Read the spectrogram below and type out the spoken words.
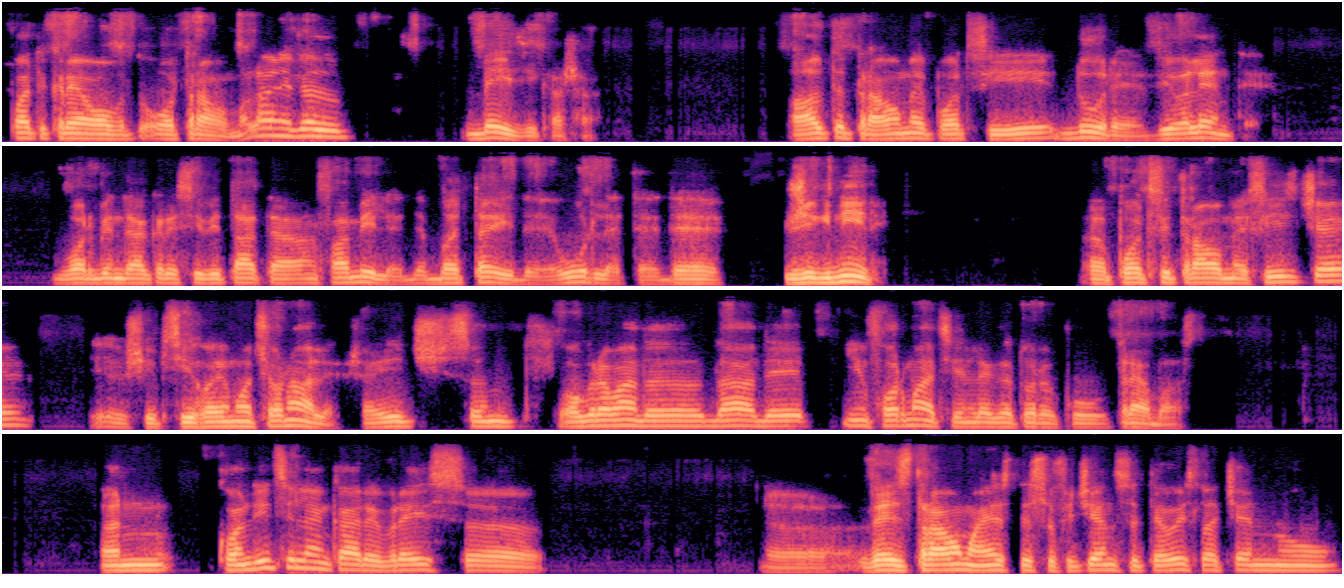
Poate crea o, o traumă, la nivel basic, așa. Alte traume pot fi dure, violente. Vorbim de agresivitatea în familie, de bătăi, de urlete, de jigniri. Pot fi traume fizice, și psihoemoționale. Și aici sunt o grămadă da, de informații în legătură cu treaba asta. În condițiile în care vrei să uh, vezi trauma, este suficient să te uiți la ce nu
